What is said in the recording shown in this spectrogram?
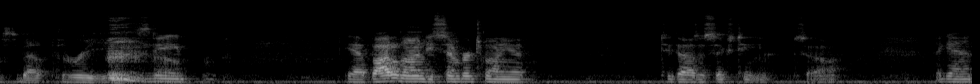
Just about three. so- The yeah, bottled on December twentieth, two thousand sixteen. So again,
